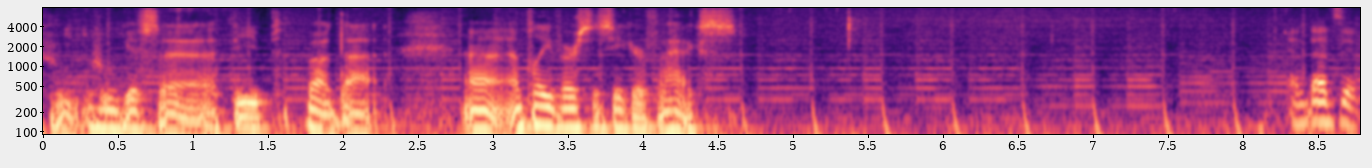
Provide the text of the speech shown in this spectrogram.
who, who gives a beep about that? Uh, and play Versus Seeker for Hex. And that's it.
